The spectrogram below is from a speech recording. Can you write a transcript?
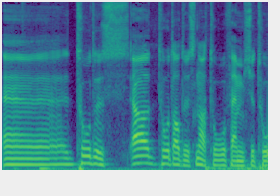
Uh, 2000, ja, 2500, da. 2522.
